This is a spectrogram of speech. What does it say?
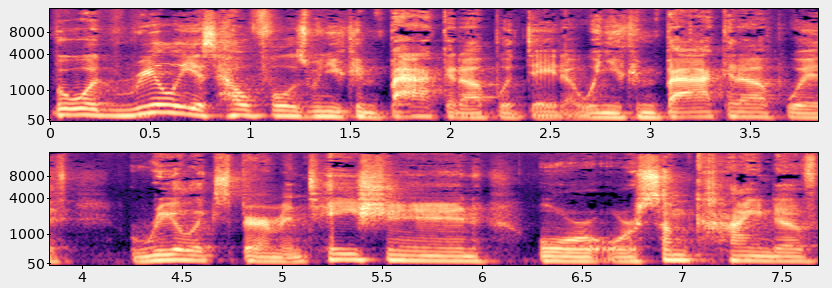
But what really is helpful is when you can back it up with data, when you can back it up with real experimentation or or some kind of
